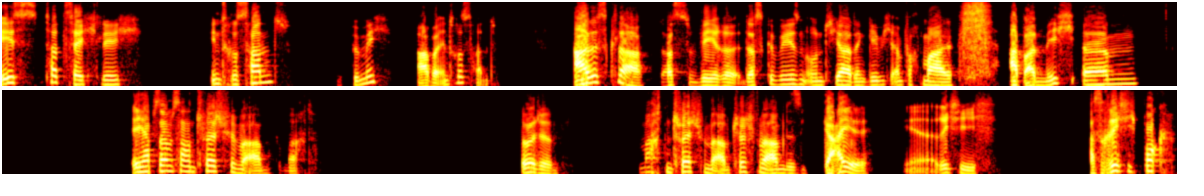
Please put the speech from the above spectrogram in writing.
Ist tatsächlich interessant. Nicht für mich, aber interessant. Alles klar, das wäre das gewesen. Und ja, dann gebe ich einfach mal ab an mich. Ähm, ich habe Samstag einen Trash-Filmeabend gemacht. Leute, macht einen Trash-Filmeabend. Trash-Filmeabend ist geil. Ja, richtig. Hast richtig Bock.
